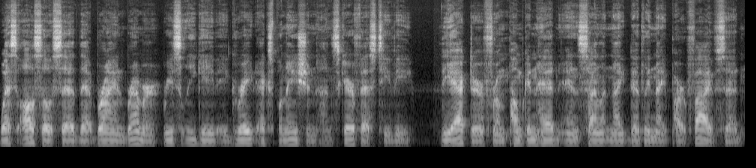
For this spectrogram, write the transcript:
Wes also said that Brian Bremer recently gave a great explanation on Scarefest TV. The actor from Pumpkinhead and Silent Night Deadly Night Part 5 said,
